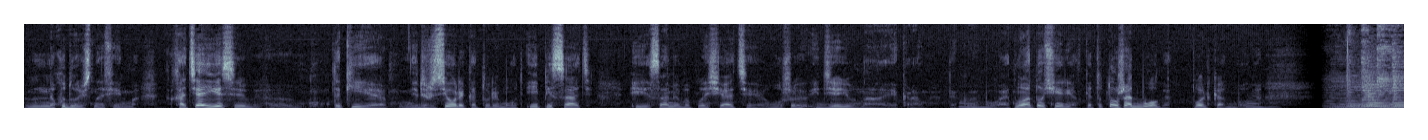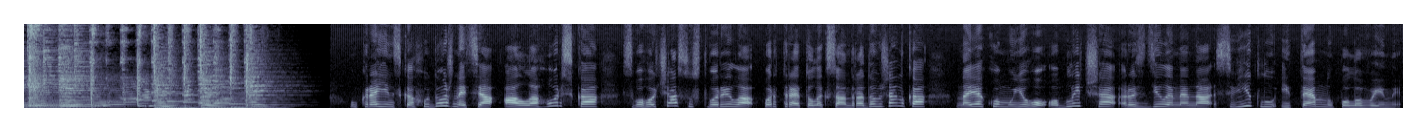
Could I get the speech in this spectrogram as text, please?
м, художественного фильма. Хотя есть э, такие режиссеры, которые могут и писать, и сами воплощать э, уже идею на экран. Такое бывает. Но это очень редко. Это тоже от Бога, только от Бога. Українська художниця Алла Горська свого часу створила портрет Олександра Довженка, на якому його обличчя розділене на світлу і темну половини.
